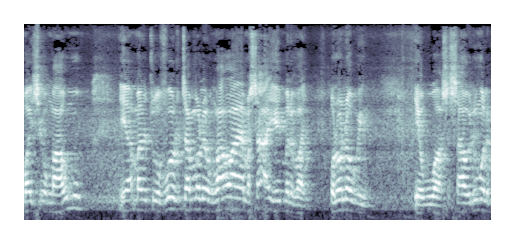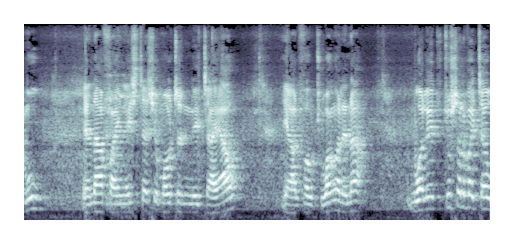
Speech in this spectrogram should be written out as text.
mai seogagu ia manitua tam leogao a masaa iai ma llalnāfanaistaaneta alefautuagaln ua lē tutusa le vaitau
